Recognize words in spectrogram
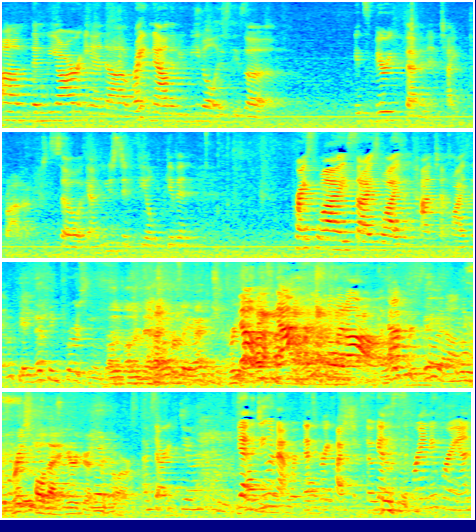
um, than we are. And uh, right now, the new Beetle is, is a it's a very feminine type product. So again, we just didn't feel given price-wise, size-wise, and content-wise that Okay, nothing personal. Other- other than that, Okay, I just- No, it's not personal at all. Not personal at all. Rich called that a hairdresser car. I'm sorry? Yeah, the dealer network, that's a great question. So again, this is a brand new brand,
